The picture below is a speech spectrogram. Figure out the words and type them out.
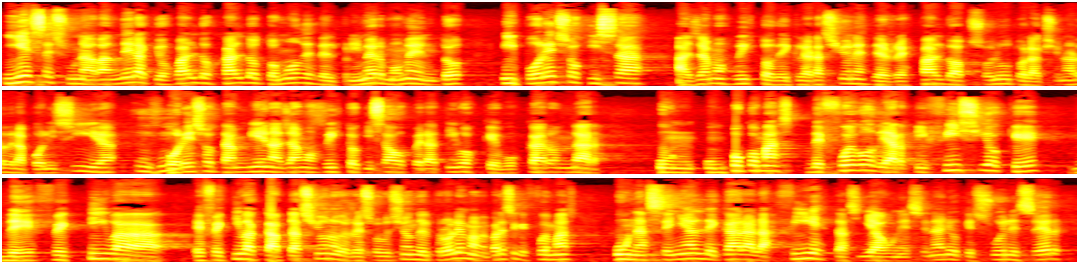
y esa es una bandera que Osvaldo Jaldo tomó desde el primer momento y por eso quizá hayamos visto declaraciones de respaldo absoluto al accionar de la policía, por eso también hayamos visto quizá operativos que buscaron dar un, poco más de fuego de artificio que de efectiva, efectiva captación o de resolución del problema. Me parece que fue más una señal de cara a las fiestas y a un escenario que suele ser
